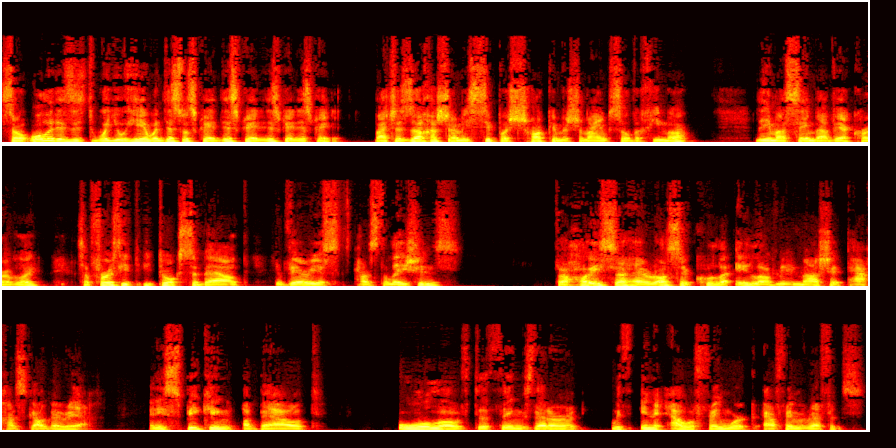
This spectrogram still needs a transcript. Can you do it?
So all it is is what you hear when this was created, this created, this created, this created. So first he, he talks about the various constellations, and he's speaking about all of the things that are within our framework, our frame of reference.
